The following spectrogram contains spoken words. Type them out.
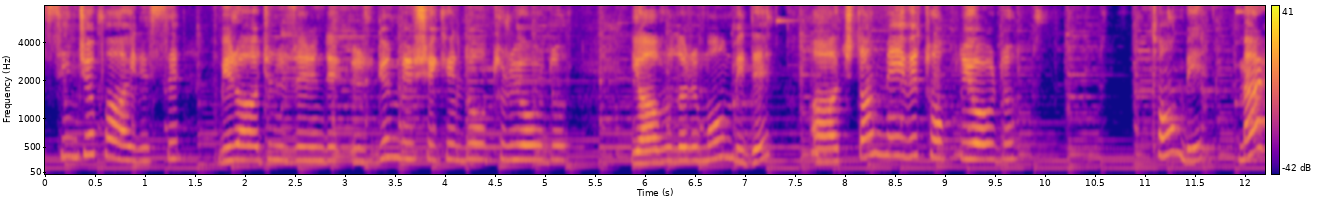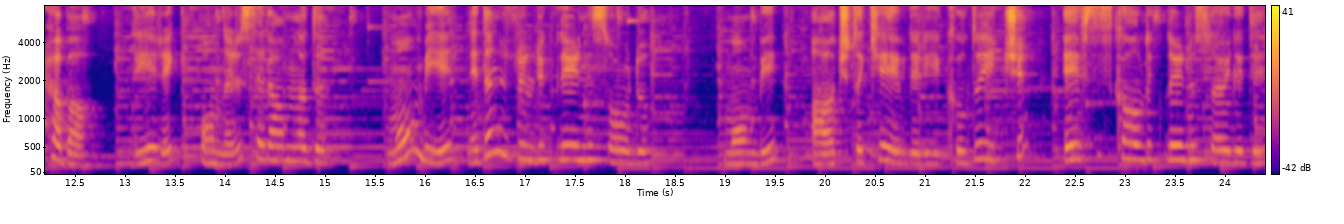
Sincap ailesi bir ağacın üzerinde üzgün bir şekilde oturuyordu. Yavruları Mombi de ağaçtan meyve topluyordu. Tombi merhaba diyerek onları selamladı. Mombi'ye neden üzüldüklerini sordu. Mombi ağaçtaki evleri yıkıldığı için evsiz kaldıklarını söyledi.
